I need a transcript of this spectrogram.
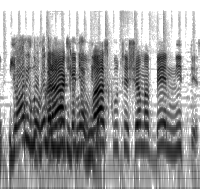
os piores O 90 minutos da minha do vida. Vasco se chama Benítez.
